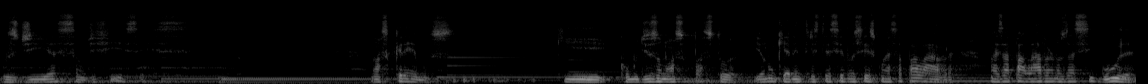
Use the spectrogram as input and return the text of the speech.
Os dias são difíceis. Nós cremos que, como diz o nosso pastor, e eu não quero entristecer vocês com essa palavra, mas a palavra nos assegura,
